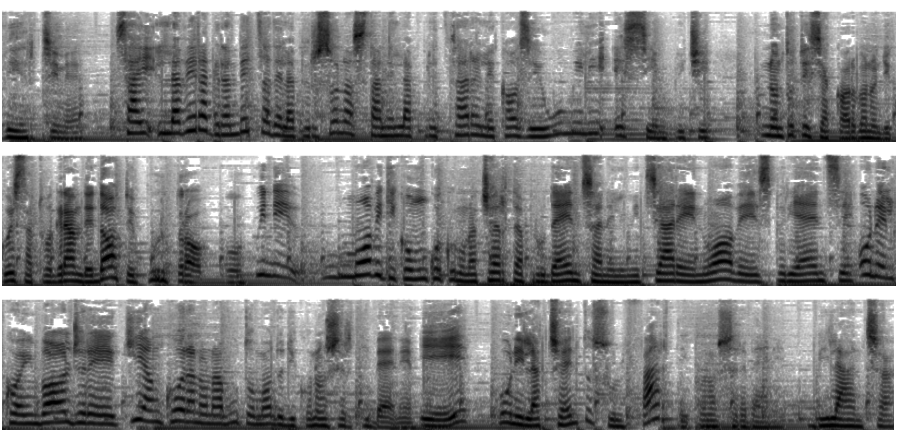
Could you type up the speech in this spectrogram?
Vergine. Sai, la vera grandezza della persona sta nell'apprezzare le cose umili e semplici. Non tutti si accorgono di questa tua grande dote, purtroppo. Quindi muoviti comunque con una certa prudenza nell'iniziare nuove esperienze o nel coinvolgere chi ancora non ha avuto modo di conoscerti bene. E poni l'accento sul farti conoscere bene. Bilancia.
